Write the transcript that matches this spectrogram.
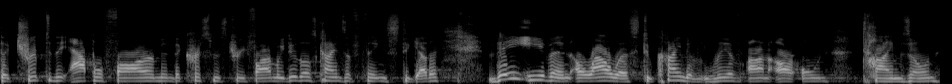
the trip to the apple farm and the Christmas tree farm. We do those kinds of things together. They even allow us to kind of live on our own time zone.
